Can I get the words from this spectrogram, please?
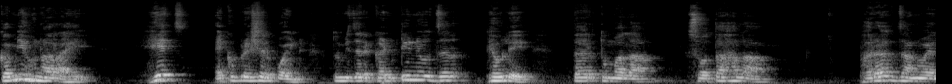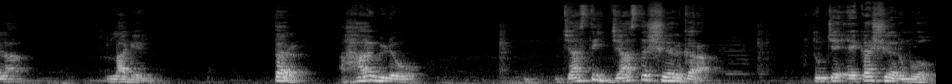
कमी होणार आहे. हेच ॲक्युप्रेशर पॉईंट तुम्ही जर कंटिन्यू जर ठेवले तर तुम्हाला स्वतःला फरक जाणवायला लागेल. तर हा व्हिडिओ जास्तीत जास्त शेअर करा. तुमच्या एका शेअरमुळं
